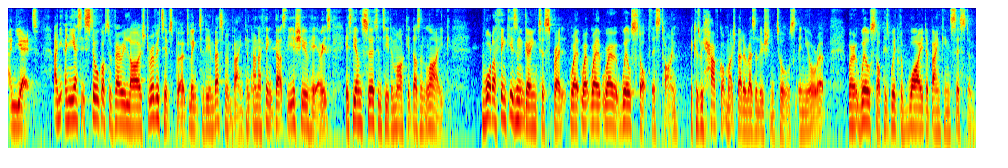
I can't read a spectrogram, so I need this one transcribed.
and yet and, and, yes, it's still got a very large derivatives book linked to the investment bank. And, and I think that's the issue here. It's, it's the uncertainty the market doesn't like. What I think isn't going to spread, where, where, where it will stop this time, because we have got much better resolution tools in Europe, where it will stop is with the wider banking system.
